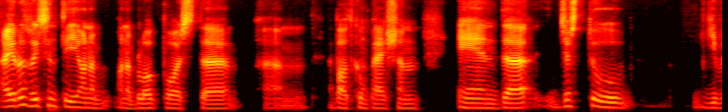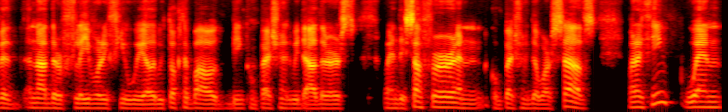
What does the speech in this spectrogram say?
I wrote recently on a on a blog post uh, um, about compassion, and uh, just to give it another flavor, if you will, we talked about being compassionate with others when they suffer and compassionate with ourselves. But I think when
